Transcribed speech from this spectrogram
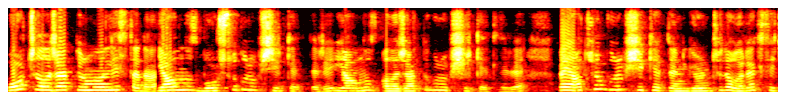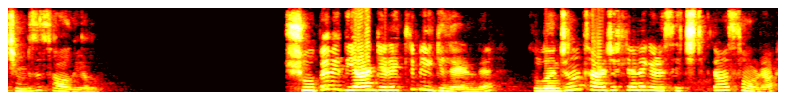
Borç alacak durumunu listeden yalnız borçlu grup şirketleri, yalnız alacaklı grup şirketleri veya tüm grup şirketlerini görüntülü olarak seçimimizi sağlayalım. Şube ve diğer gerekli bilgilerini Kullanıcının tercihlerine göre seçtikten sonra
